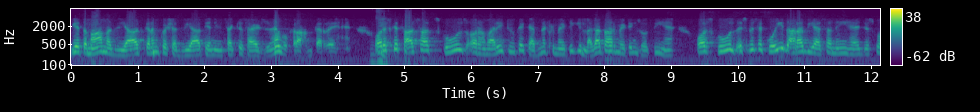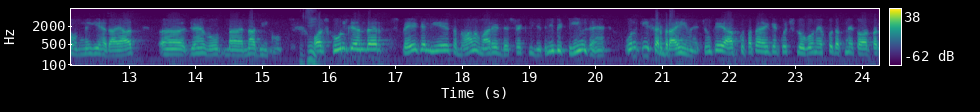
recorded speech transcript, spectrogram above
یہ تمام ادویات کرم کش ادویات یعنی انسیکٹیسائڈ جو ہیں وہ فراہم کر رہے ہیں اور جی۔ اس کے ساتھ ساتھ سکولز اور ہماری چونکہ کیبنٹ کمیٹی کی لگاتار میٹنگز ہوتی ہیں اور سکولز اس میں سے کوئی ادارہ بھی ایسا نہیں ہے جس کو ہم نے یہ ہدایات جو ہیں وہ نہ دی ہوں جی۔ اور سکول کے اندر سپرے کے لیے تمام ہمارے ڈسٹرکٹ کی جتنی بھی ٹیمز ہیں ان کی سربراہی میں چونکہ آپ کو پتا ہے کہ کچھ لوگوں نے خود اپنے طور پر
